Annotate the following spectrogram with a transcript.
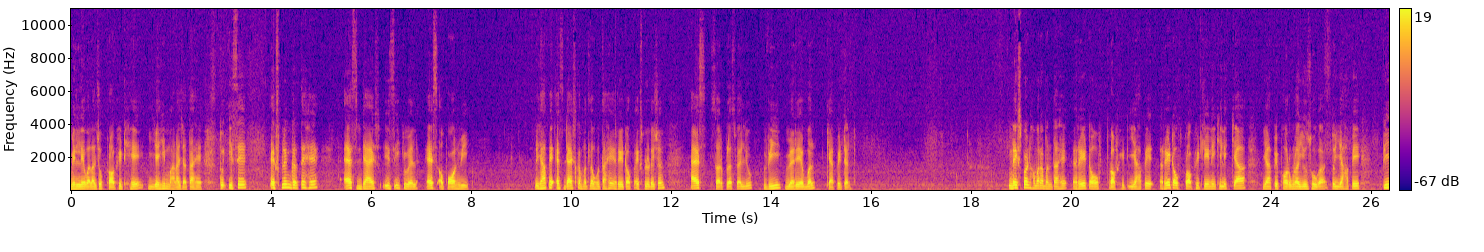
मिलने वाला जो प्रॉफिट है, यही माना जाता है। तो इसे एक्सप्लेन करते हैं S dash is equal S upon V यहाँ पे एस डैश का मतलब होता है rate of exploitation S surplus value V variable capital next point हमारा बनता है रेट ऑफ़ प्रॉफिट यहाँ पे रेट ऑफ़ प्रॉफिट लेने के लिए क्या यहाँ पे फॉर्मूला यूज़ होगा? तो यहाँ पे P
